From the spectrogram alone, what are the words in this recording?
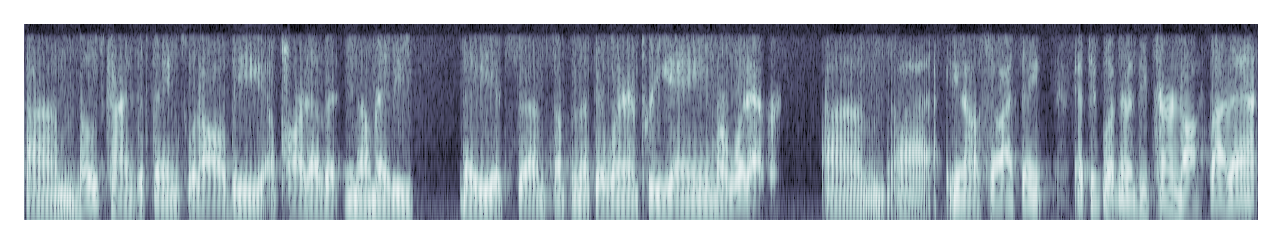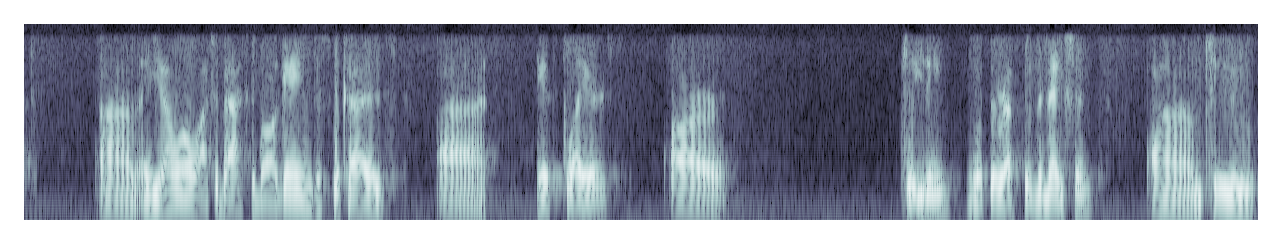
um, those kinds of things would all be a part of it. You know, maybe maybe it's um, something that they're wearing pregame or whatever. Um, uh, you know, so I think if people are going to be turned off by that, um, and you don't want to watch a basketball game just because uh, its players are pleading with the rest of the nation um, to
